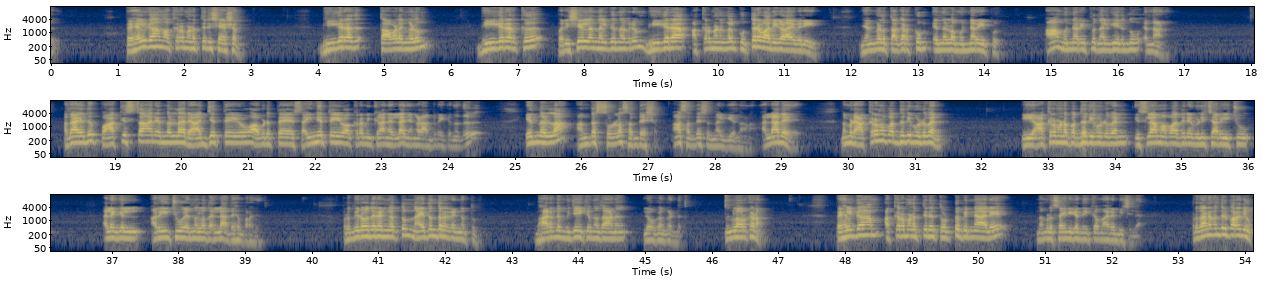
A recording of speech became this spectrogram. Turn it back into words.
പെഹൽഗാം ആക്രമണത്തിന് ശേഷം ഭീകര താവളങ്ങളും ഭീകരർക്ക് പരിശീലനം നൽകുന്നവരും ഭീകര ആക്രമണങ്ങൾക്ക് ഉത്തരവാദികളായവരെയും ഞങ്ങൾ തകർക്കും എന്നുള്ള മുന്നറിയിപ്പ് ആ മുന്നറിയിപ്പ് നൽകിയിരുന്നു എന്നാണ്. അതായത് പാകിസ്ഥാൻ എന്നുള്ള രാജ്യത്തെയോ അവിടുത്തെ സൈന്യത്തെയോ ആക്രമിക്കാനല്ല ഞങ്ങൾ ആഗ്രഹിക്കുന്നത്. എന്നുള്ള അന്തസ്സുള്ള സന്ദേശം ആ സന്ദേശം നൽകിയെന്നാണ്. അല്ലാതെ നമ്മുടെ അക്രമ പദ്ധതി മുഴുവൻ ഈ ആക്രമണ പദ്ധതി മുഴുവൻ ഇസ്ലാമാബാദിനെ വിളിച്ചറിയിച്ചു അല്ലെങ്കിൽ അറിയിച്ചു എന്നുള്ളതല്ല അദ്ദേഹം പറഞ്ഞത്. പ്രതിരോധ രംഗത്തും നയതന്ത്ര രംഗത്തും ഭാരതം വിജയിക്കുന്നതാണ് ലോകം കണ്ടത്. നിങ്ങൾ ഓർക്കണം പെഹൽഗാം ആക്രമണത്തിന് തൊട്ടു പിന്നാലെ നമ്മൾ സൈനിക നീക്കം ആരംഭിച്ചില്ല പ്രധാനമന്ത്രി പറഞ്ഞു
